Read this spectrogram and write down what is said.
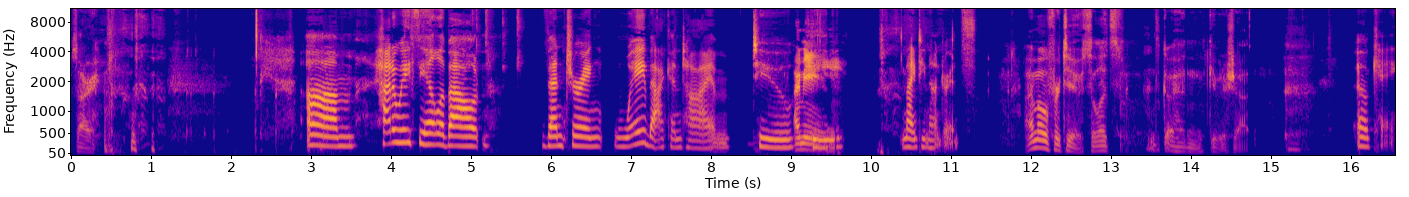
sorry. Um, how do we feel about venturing way back in time to I mean- the 1900s? I'm 0 for 2, so let's let's go ahead and give it a shot. Okay.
